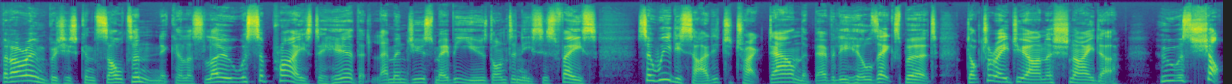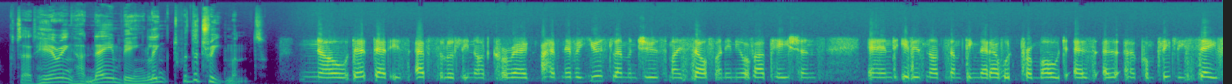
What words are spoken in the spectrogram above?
But our own British consultant, Nicholas Lowe, was surprised to hear that lemon juice may be used on Denise's face. So we decided to track down the Beverly Hills expert, Dr. Adriana Scheibner, who was shocked at hearing her name being linked with the treatment. No, that, that is absolutely not correct. I have never used lemon juice myself on any of our patients, and it is not something that I would promote as a, a completely safe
